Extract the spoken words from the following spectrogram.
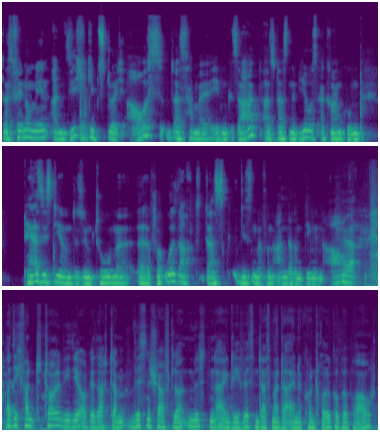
Das Phänomen an sich gibt es durchaus, das haben wir ja eben gesagt, also dass eine Viruserkrankung persistierende Symptome äh, verursacht, das wissen wir von anderen Dingen auch. Ja, also ich fand toll, wie Sie auch gesagt haben, Wissenschaftler müssten eigentlich wissen, dass man da eine Kontrollgruppe braucht.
